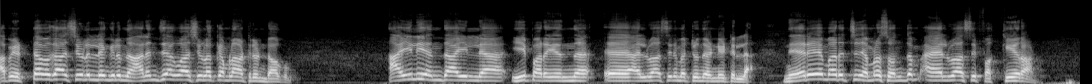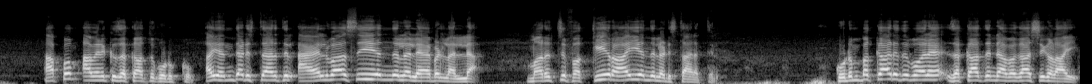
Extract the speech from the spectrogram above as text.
അപ്പോൾ എട്ട് അവകാശികളില്ലെങ്കിലും നാലഞ്ച് അവകാശികളൊക്കെ നമ്മളെ നാട്ടിലുണ്ടാകും. അതിൽ എന്തായില്ല? ഈ പറയുന്ന അയൽവാസിന് മറ്റൊന്നും എണ്ണിയിട്ടില്ല. നേരെ മറിച്ച് നമ്മുടെ സ്വന്തം അയൽവാസി ഫക്കീറാണ്. അപ്പം അവനക്ക് സക്കാത്ത് കൊടുക്കും. അത് എന്തടിസ്ഥാനത്തിൽ അയൽവാസി എന്നുള്ള ലേബിളിലല്ല മറിച്ച് ഫക്കീറായി എന്നുള്ള അടിസ്ഥാനത്തിൽ. കുടുംബക്കാർ ഇതുപോലെ ജക്കാത്തിന്റെ അവകാശികളായി.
